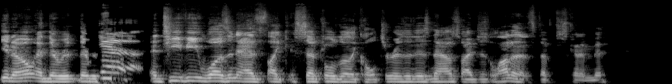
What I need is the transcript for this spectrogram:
You know, and there were there was yeah, and TV wasn't as like central to the culture as it is now. So I just a lot of that stuff just kind of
